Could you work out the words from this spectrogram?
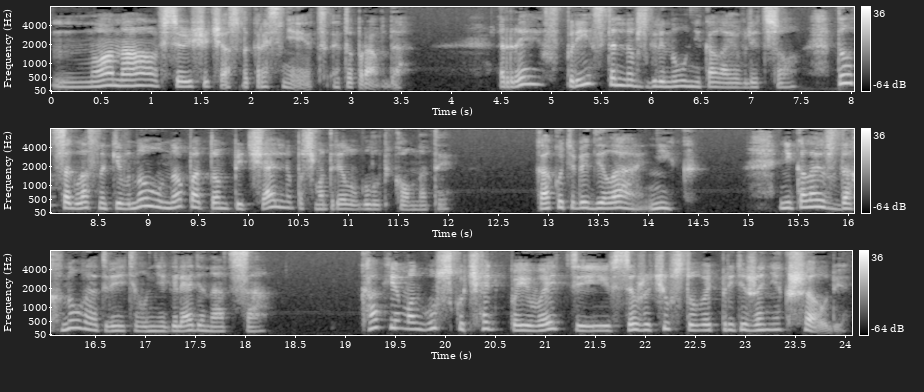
«Но она все еще часто краснеет, это правда». Рейв пристально взглянул Николаю в лицо. Тот согласно кивнул, но потом печально посмотрел вглубь комнаты. «Как у тебя дела, Ник?» Николай вздохнул и ответил, не глядя на отца. «Как я могу скучать по Иветте и все же чувствовать притяжение к Шелби?»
